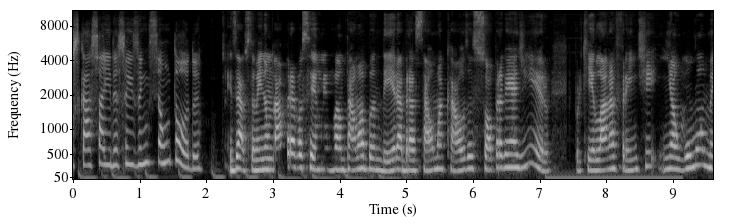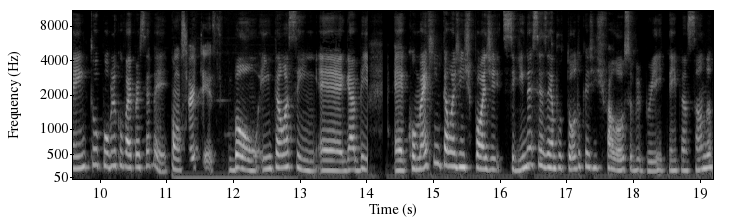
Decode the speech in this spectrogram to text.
buscar sair dessa isenção toda. Exato, também não dá para você levantar uma bandeira, abraçar uma causa só para ganhar dinheiro, porque lá na frente, em algum momento, o público vai perceber. Com certeza. Bom, então assim, é, Gabi, é, como é que então a gente pode, seguindo esse exemplo todo que a gente falou sobre Britney, pensando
